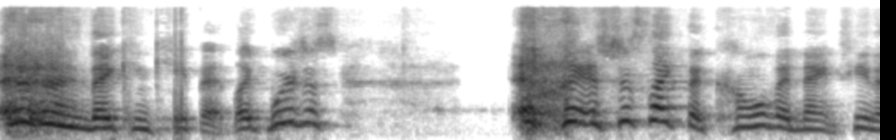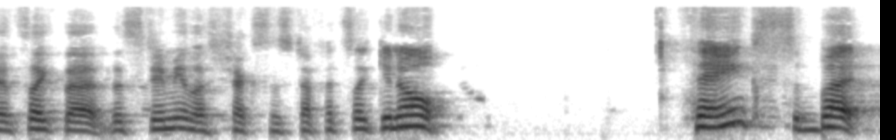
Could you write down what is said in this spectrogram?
and they can keep it. Like we're just it's just like the COVID nineteen. It's like the the stimulus checks and stuff. It's like, you know, thanks, but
